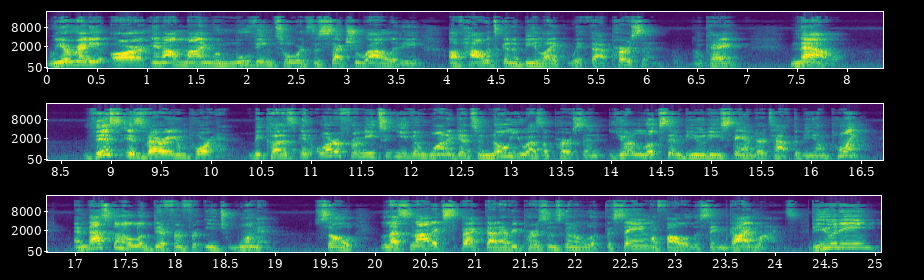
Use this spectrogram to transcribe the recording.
We already are in our mind, we're moving towards the sexuality of how it's going to be like with that person. Okay. Now, this is very important because in order for me to even want to get to know you as a person, your looks and beauty standards have to be on point. And that's going to look different for each woman. So let's not expect that every person's going to look the same or follow the same guidelines. Beauty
